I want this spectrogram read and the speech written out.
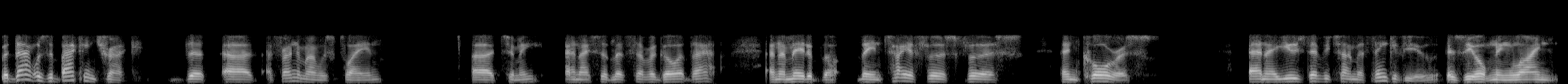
But that was the backing track that uh, a friend of mine was playing uh, to me, and I said, "Let's have a go at that." And I made up the the entire first verse and chorus, and I used "Every Time I Think of You" as the opening line,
